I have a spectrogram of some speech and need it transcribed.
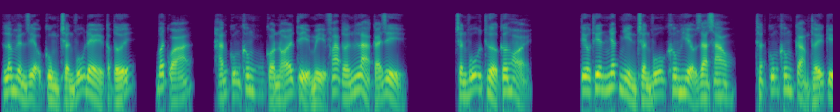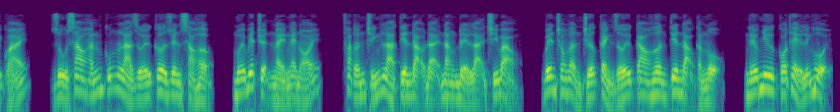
lâm huyền diệu cùng trần vũ đề cập tới bất quá hắn cũng không có nói tỉ mỉ pháp ấn là cái gì. Trần vũ thừa cơ hỏi. Tiêu thiên nhất nhìn trần vũ không hiểu ra sao thật cũng không cảm thấy kỳ quái dù sao hắn cũng là dưới cơ duyên xào hợp mới biết chuyện này nghe nói pháp ấn chính là tiên đạo đại năng để lại trí bảo bên trong lần chứa cảnh giới cao hơn tiên đạo càng lộ, nếu như có thể lĩnh hội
